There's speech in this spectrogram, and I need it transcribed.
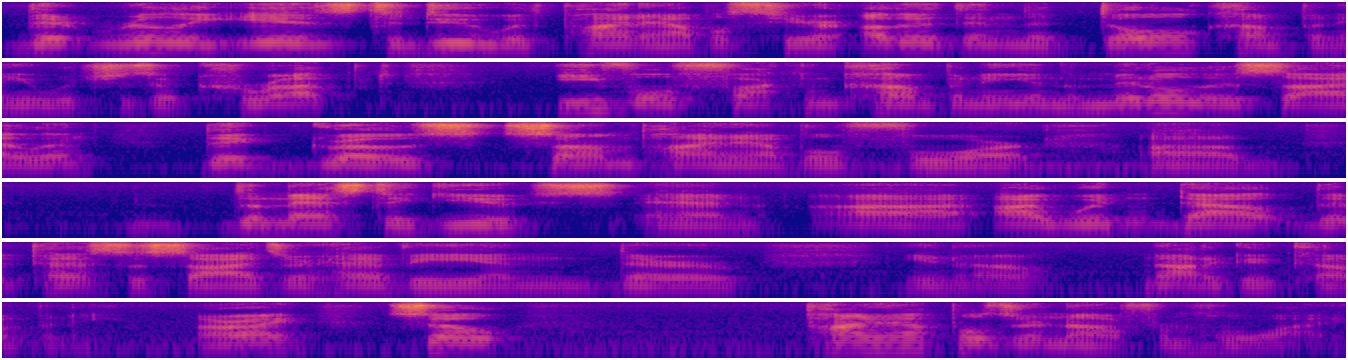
that really is to do with pineapples here other than the Dole Company, which is a corrupt, evil fucking company in the middle of this island that grows some pineapple for um, domestic use. And uh, I wouldn't doubt that pesticides are heavy and they're, you know, not a good company. All right? So pineapples are not from Hawaii.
